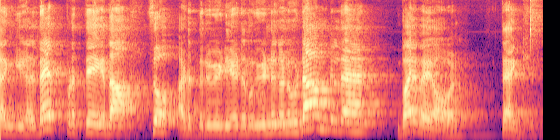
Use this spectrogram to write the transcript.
സംഖ്യകളുടെ പ്രത്യേകത. സോ അടുത്തൊരു വീഡിയോ ആയിട്ട് നമുക്ക് വീണ്ടും കണ്ടുമുട്ടാം. ബൈ ബൈ ഓൾ താങ്ക്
